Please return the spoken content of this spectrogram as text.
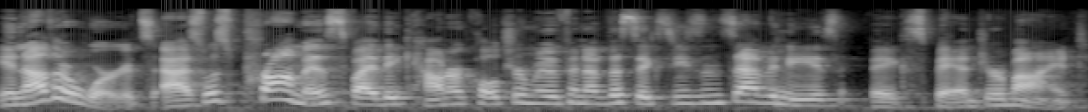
In other words, as was promised by the counterculture movement of the 60s and 70s, they expand your mind.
